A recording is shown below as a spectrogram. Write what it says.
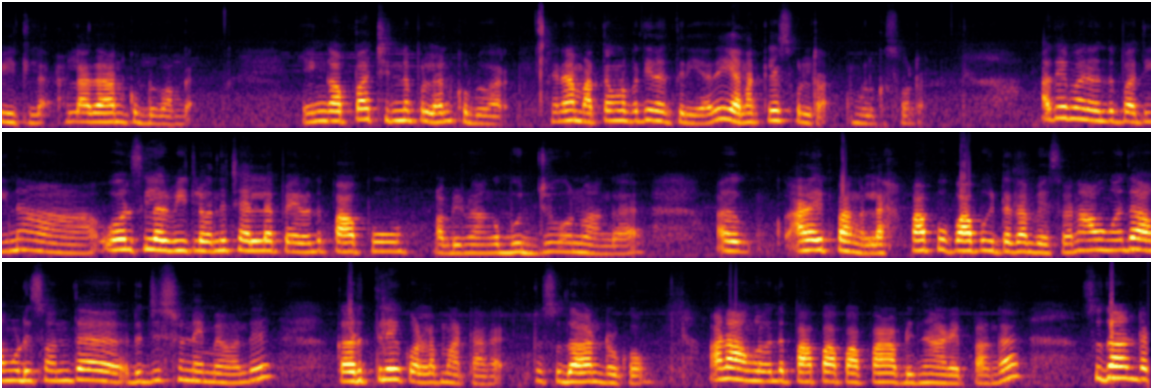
வீட்டில் லதான்னு கூப்பிடுவாங்க. எங்கள் அப்பா சின்ன பிள்ளைன்னு கூப்பிடுவார். ஏன்னா மற்றவங்கள பற்றி எனக்கு தெரியாது. எனக்கே சொல்கிறேன் உங்களுக்கு சொல்கிறேன் அதே மாதிரி வந்து பார்த்திங்கன்னா ஒரு சிலர் வீட்டில் வந்து செல்ல பேர் வந்து பாப்பு அப்படின்வாங்க புஜ்ஜுன்னுவாங்க. அது அழைப்பாங்கள்ல பாப்பு பாப்பு கிட்ட தான் பேசுவாங்க. அவங்க வந்து அவங்களுடைய சொந்த ரிஜிஸ்டர் நேமை வந்து கருத்திலே கொள்ள மாட்டாங்க. இப்போ சுதான் இருக்கும். ஆனால் அவங்கள வந்து பாப்பா பாப்பா அப்படின்னு தான் அழைப்பாங்க. சுதான்ற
